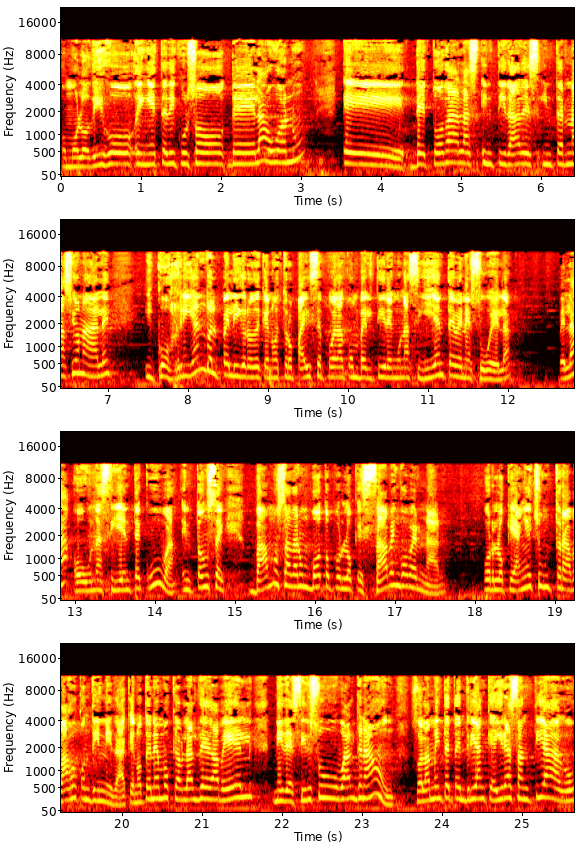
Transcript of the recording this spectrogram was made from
como lo dijo en este discurso de la ONU, de todas las entidades internacionales y corriendo el peligro de que nuestro país se pueda convertir en una siguiente Venezuela, ¿verdad? O una siguiente Cuba. Entonces, vamos a dar un voto por lo que saben gobernar, por lo que han hecho un trabajo con dignidad, que no tenemos que hablar de Abel ni decir su background, solamente tendrían que ir a Santiago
